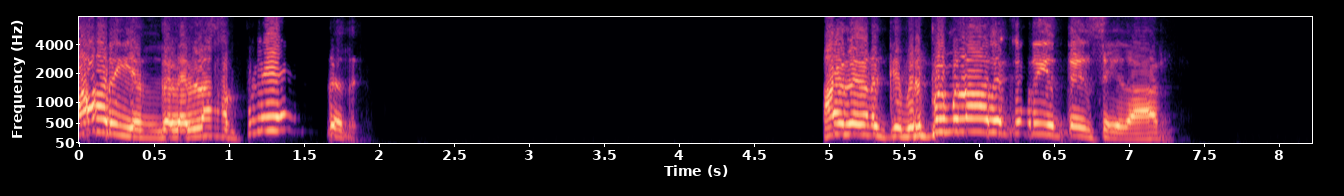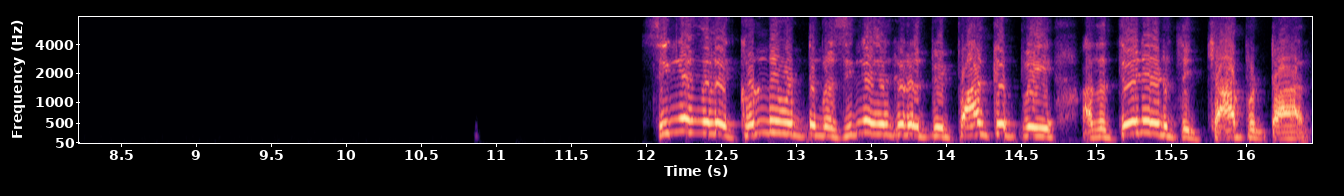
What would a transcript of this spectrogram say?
காரியங்கள் எல்லாம் பிழைந்தது அது எனக்கு விருப்பமில்லாத காரியத்தை செய்தான். சிங்கங்களை கொண்டு விட்டு சிங்கங்கள் போய் பார்க்க போய் அந்த தேனை எடுத்து சாப்பிட்டார்.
